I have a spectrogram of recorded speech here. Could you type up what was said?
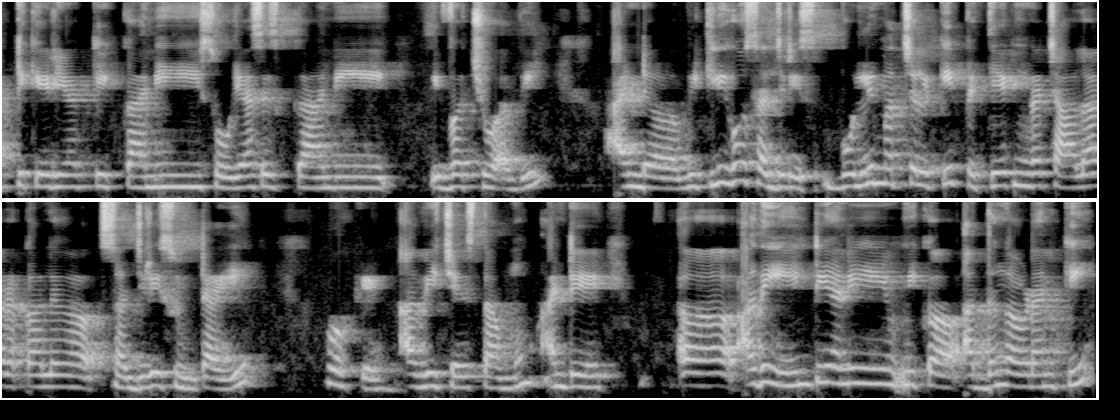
అట్టికేరియాకి కానీ సోరియాసిస్ కానీ ఇవ్వచ్చు అవి. అండ్ విట్లిగో సర్జరీస్ బొల్లి మచ్చలకి ప్రత్యేకంగా చాలా రకాల సర్జరీస్ ఉంటాయి. ఓకే. అవి చేస్తాము. అంటే ఆ, అది ఏంటి అని మీకు అర్థం కావడానికి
